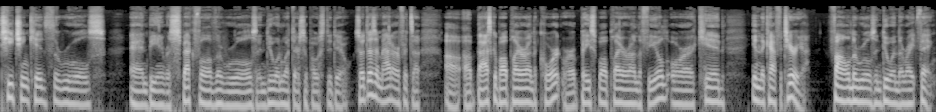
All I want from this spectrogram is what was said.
teaching kids the rules and being respectful of the rules and doing what they're supposed to do. So it doesn't matter if it's a, a, a basketball player on the court or a baseball player on the field or a kid in the cafeteria following the rules and doing the right thing.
